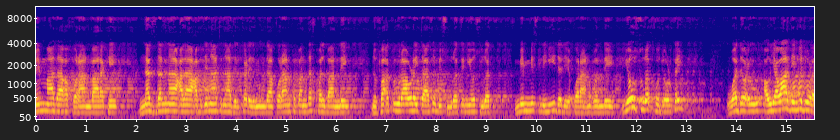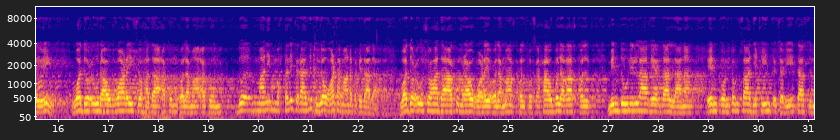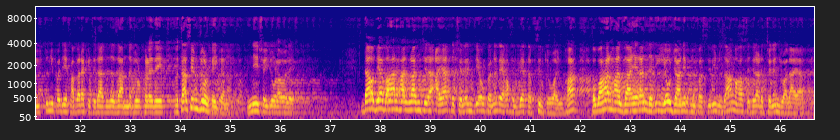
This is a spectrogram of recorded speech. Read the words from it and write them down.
مما دا قران بارکی نزلنا علی عبدنا چې نازل کړی موږ دا قران په بند خپل باندې نو فاتو راوړی تاسو به صورت یو صورت مم مثله د دې قران غوندې یو صورت خو جوړ کړي ودعو او یوازې ما جوړوي ودعو راو غواړی شهداءکم علماءکم دو معنی مختلف راځي خو یو غټه معنی پکې دادا ودعو شهداکم راو غړی علما خپل فصحا او بلغا خپل من دون الله غیر د الله نه ان کنتم صادقین که چری تاسو رښتونی په دې خبره کې چې دا د ځان نه جوړ کړی دی نو تاسو هم جوړ کای کنه نه شي جوړولای دا بیا به هر حال راشي چې دا آیات ته چیلنج دیو کنه دا خو بیا تفسیر کې وایو ها خو به هر حال ظاهرا د دې یو جانب مفسرین دا مغه ستګراد چیلنج والا آیات دی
